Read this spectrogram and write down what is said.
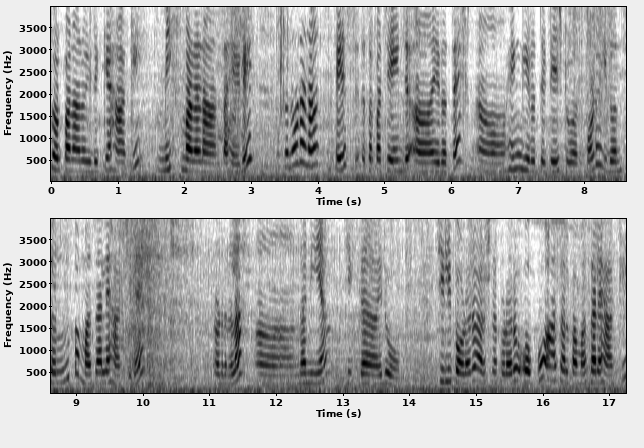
ಸ್ವಲ್ಪ ನಾನು ಇದಕ್ಕೆ ಹಾಕಿ ಮಿಕ್ಸ್ ಮಾಡೋಣ ಅಂತ ಹೇಳಿ. ಸೊ ನೋಡೋಣ ಟೇಸ್ಟ್ ಸ್ವಲ್ಪ ಚೇಂಜ್ ಇರುತ್ತೆ. ಹೆಂಗಿರುತ್ತೆ ಟೇಸ್ಟು ಅಂದ್ಕೊಂಡು ಇದೊಂದು ಸ್ವಲ್ಪ ಮಸಾಲೆ ಹಾಕಿದೆ. ನೋಡಿದ್ರಲ್ಲ? ಧನಿಯಾ, ಚಿಕ್ಕ, ಇದು ಚಿಲ್ಲಿ ಪೌಡರು ಅರಿಶಿನ ಪೌಡರು ಉಪ್ಪು, ಆ ಸ್ವಲ್ಪ ಮಸಾಲೆ ಹಾಕಿ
